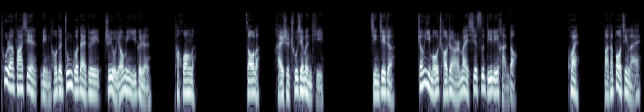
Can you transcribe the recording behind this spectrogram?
突然发现领头的中国带队只有姚明一个人，他慌了，糟了，还是出现问题。紧接着，张艺谋朝着耳麦歇斯底里喊道：“快，把他抱进来！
